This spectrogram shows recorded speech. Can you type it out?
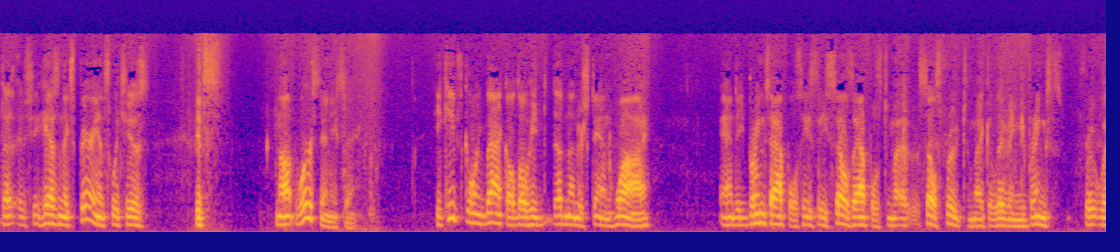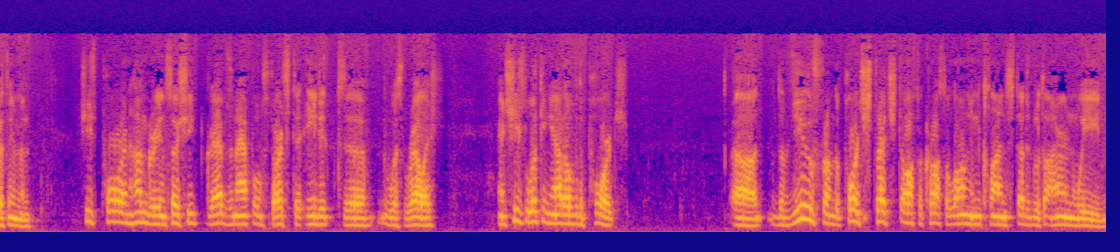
that, he has an experience which is it's not worth anything. He keeps going back, although he doesn't understand why, and he brings apples. He's, he sells apples to sells fruit to make a living. He brings fruit with him, and she's poor and hungry, and so she grabs an apple and starts to eat it uh, with relish. And she's looking out over the porch. Uh, the view from the porch stretched off across a long incline studded with ironweed,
